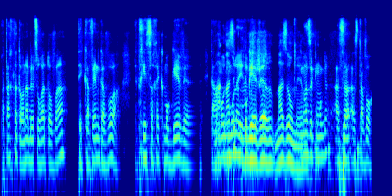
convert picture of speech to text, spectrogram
פתחת את העונה בצורה טובה, תכוון גבוה, תתחיל לשחק כמו גבר, תעמוד מה מול זה כמו היריבים גבר? מה זה אומר? מה זה כמו גבר? אז, אז תבוא,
